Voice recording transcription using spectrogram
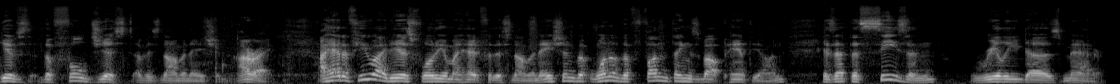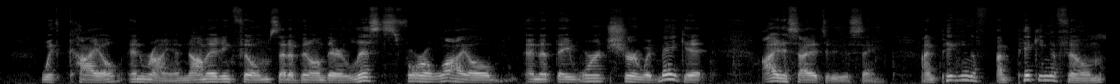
gives the full gist of his nomination. All right. I had a few ideas floating in my head for this nomination, but one of the fun things about Pantheon is that the season really does matter. With Kyle and Ryan nominating films that have been on their lists for a while and that they weren't sure would make it, I decided to do the same. I'm picking a, I'm picking a film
